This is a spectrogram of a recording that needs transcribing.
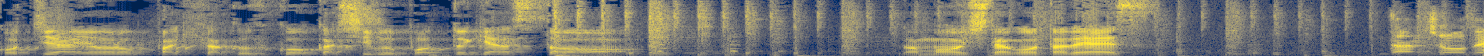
こちらヨーロッパ企画福岡支部ポッドキャスト。どうも石田豪太です。団長で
